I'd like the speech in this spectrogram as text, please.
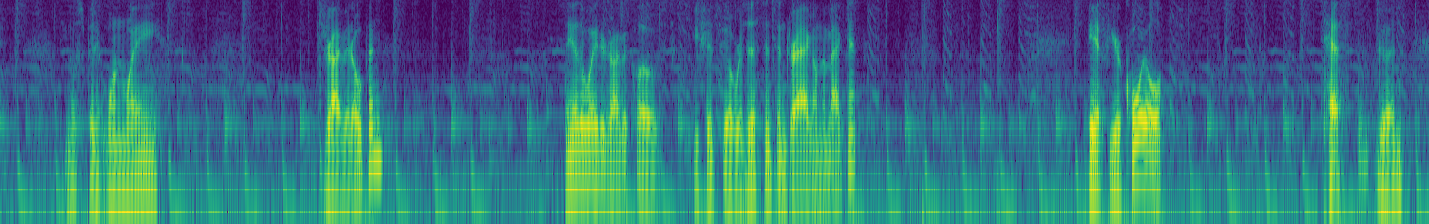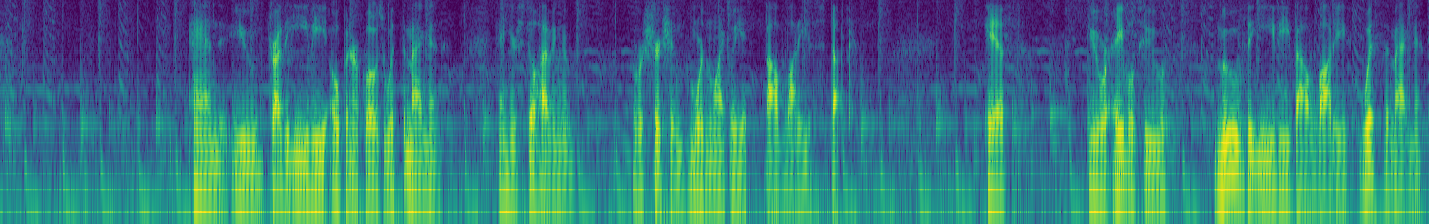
You'll spin it one way to drive it open, the other way to drive it closed. You should feel resistance and drag on the magnet. If your coil tests good and you drive the EEV open or closed with the magnet and you're still having restriction, more than likely a valve body is stuck. If you were able to move the EEV valve body with the magnet,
